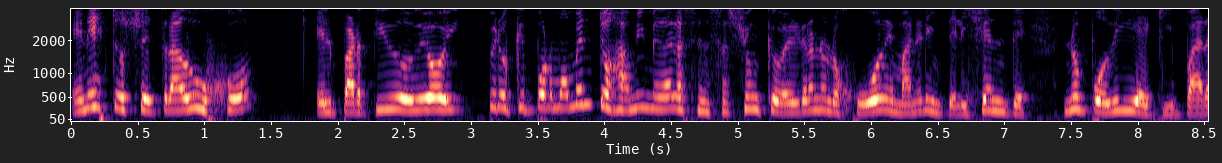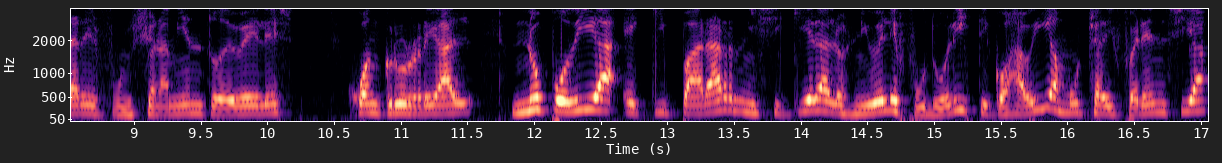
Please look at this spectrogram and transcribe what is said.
En esto se tradujo el partido de hoy, pero que por momentos a mí me da la sensación que Belgrano lo jugó de manera inteligente, no podía equiparar el funcionamiento de Vélez. Juan Cruz Real no podía equiparar ni siquiera los niveles futbolísticos. Había mucha diferencia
